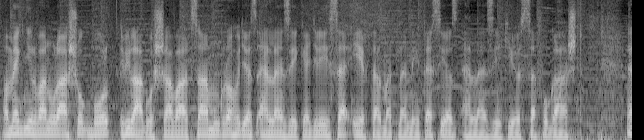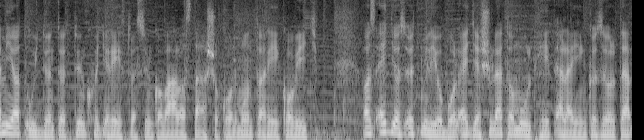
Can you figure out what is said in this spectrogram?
A megnyilvánulásokból világossá vált számunkra, hogy az ellenzék egy része értelmetlenné teszi az ellenzéki összefogást. Emiatt úgy döntöttünk, hogy részt veszünk a választásokon, mondta Rékovics. Az 1 az 5 millióból egyesület a múlt hét elején közölte,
